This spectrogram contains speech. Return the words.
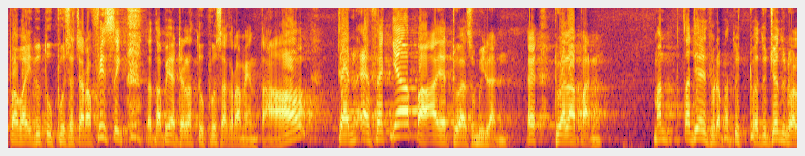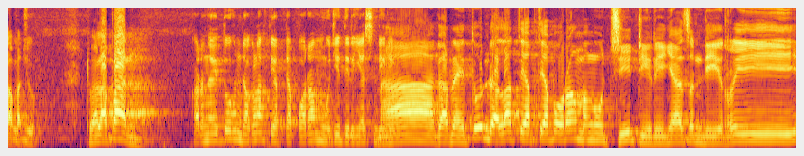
bahwa itu tubuh secara fisik, tetapi adalah tubuh sakramental dan efeknya apa? Ayat 29. Eh 28. Man, tadi ayat berapa? 27 atau 28? 28. Karena itu hendaklah tiap-tiap orang menguji dirinya sendiri. Nah, karena itu hendaklah tiap-tiap orang menguji dirinya sendiri.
